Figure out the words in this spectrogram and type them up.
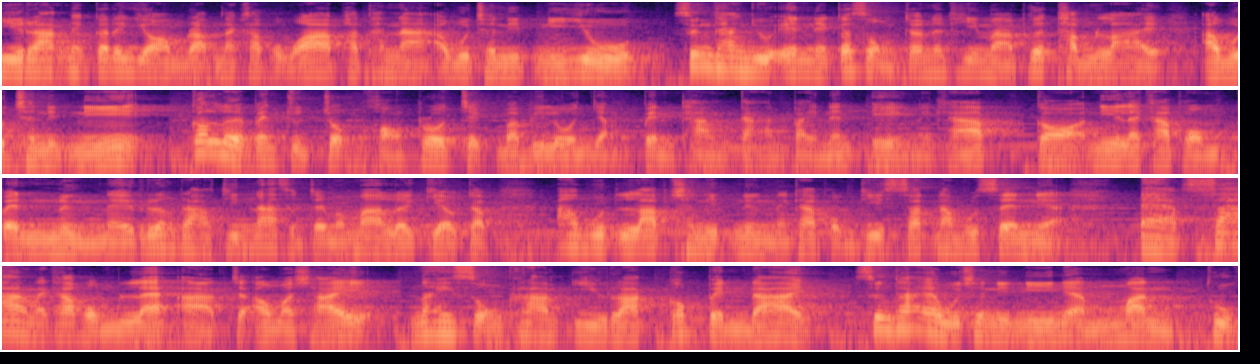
อิรักเนี่ยก็ได้ยอมรับนะครับผมว่าพัฒนาอาวุธชนิดนี้อยู่ ซึ่งทาง UN เนี่ยก็ส่งเจ้าหน้าที่มาเพื่อทำลายอาวุธชนิดนี้ ก็เลยเป็นจุดจบของโปรเจกต์บาบิโลนอย่างเป็นทางการไปนั่นเองนะครับก็นี่แหละครับผมเป็นหนึ่งในเรื่องราวที่น่าสนใจมากๆเลยเกี่ยวกับอาวุธลับชนิดหนึ่งนะครับผมที่ซัดดัมฮุเซนเนี่ยแอบสร้างนะครับผมและอาจจะเอามาใช้ในสงครามอิรักก็เป็นได้ ซึ่งถ้าอาวุธชนิดนี้เนี่ยมันถูก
